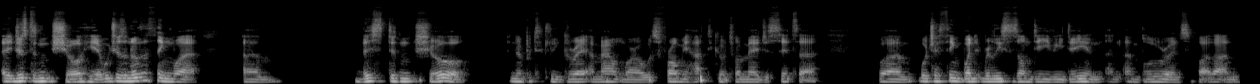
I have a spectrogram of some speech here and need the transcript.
it just didn't show here, which is another thing where um, this didn't show in a particularly great amount where I was from. You had to go to a major city, um, which I think when it releases on DVD and, and, and Blu-ray and stuff like that and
